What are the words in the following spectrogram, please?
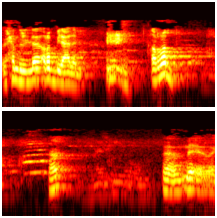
Alhamdulillah, Rabbil Alamin. Rabb, hein euh,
